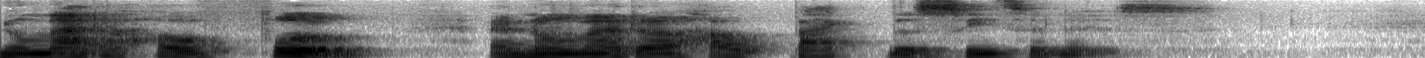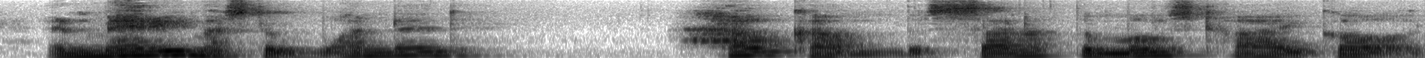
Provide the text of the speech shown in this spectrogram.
no matter how full and no matter how packed the season is. And Mary must have wondered how come the Son of the Most High God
